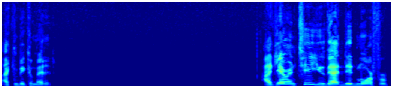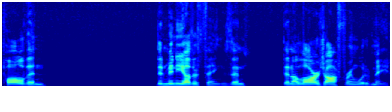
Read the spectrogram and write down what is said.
I can be committed. I guarantee you that did more for Paul than, than many other things, than, than a large offering would have made.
